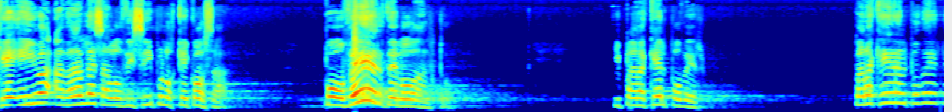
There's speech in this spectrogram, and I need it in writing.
que iba a darles a los discípulos qué cosa? Poder de lo alto. ¿Y para qué el poder? ¿Para qué era el poder?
